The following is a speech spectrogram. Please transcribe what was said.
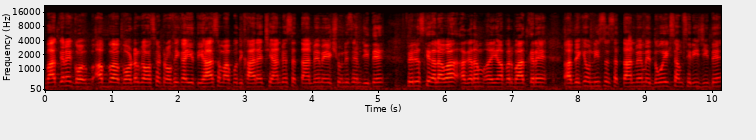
बात करें अब बॉर्डर गवास्कर ट्रॉफी का इतिहास हम आपको दिखा रहे हैं। छियानवे, सत्तानवे में एक शून्य से हम जीते। फिर इसके अलावा अगर हम यहाँ पर बात करें अब देखिए उन्नीस में दो एक से हम सीरीज़ जीते।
